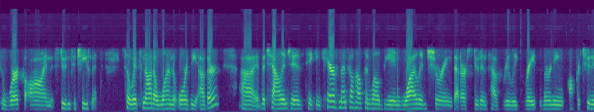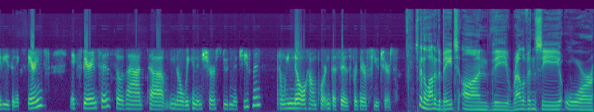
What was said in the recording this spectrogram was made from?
to work on student achievement. So it's not a one or the other. Uh, the challenge is taking care of mental health and well-being while ensuring that our students have really great learning opportunities and experience experiences, so that uh, you know we can ensure student achievement and we know how important this is for their futures. There's been a lot of debate on the relevancy or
